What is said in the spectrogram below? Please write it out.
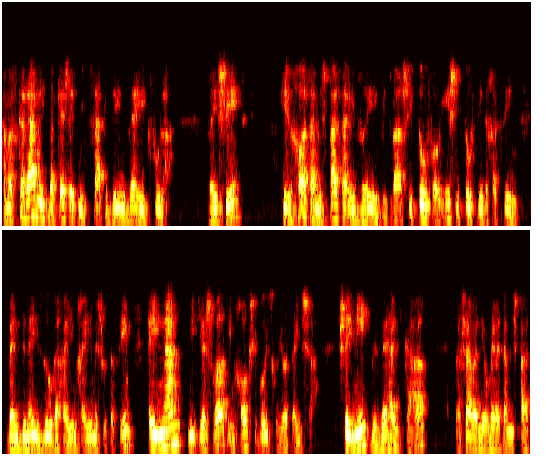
המסקנה המתבקשת מפסק דין זה היא כפולה. ראשית, הלכות המשפט העברי בדבר שיתוף או אי שיתוף בנכסים בין בני זוג החיים חיים משותפים אינן מתיישבות עם חוק שיווי זכויות האישה. שנית, וזה העיקר, ועכשיו אני אומר את המשפט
